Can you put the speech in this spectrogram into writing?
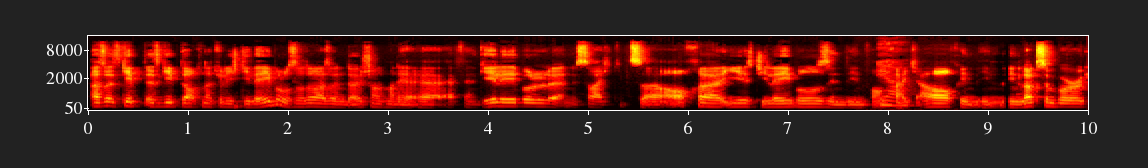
Also es gibt, es gibt auch natürlich die Labels, oder? Also in Deutschland hat man der äh, FNG-Label, in Österreich gibt's äh, auch äh, ESG-Labels, in, in Frankreich ja. auch, in, in, in Luxemburg.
